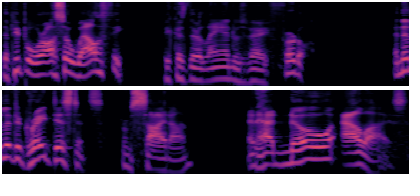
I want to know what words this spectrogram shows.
The people were also wealthy because their land was very fertile. And they lived a great distance from Sidon and had no allies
